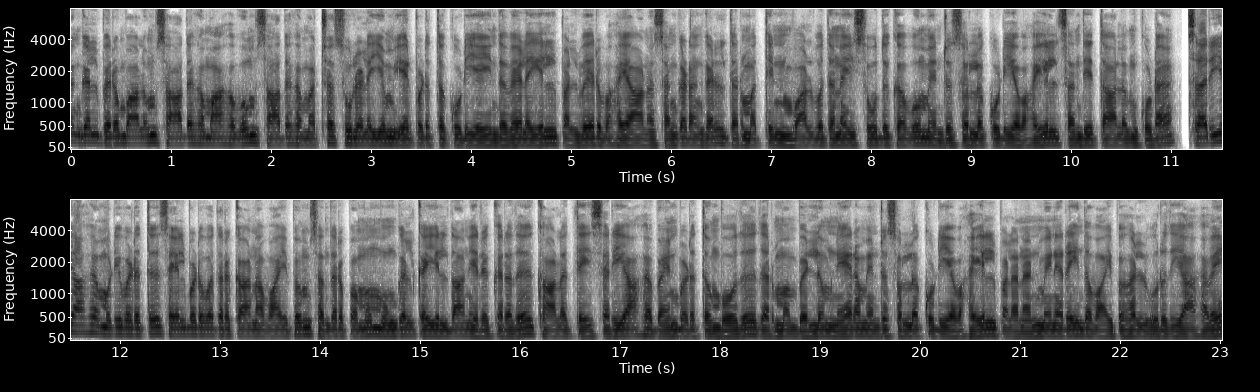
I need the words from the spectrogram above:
கிரகங்கள் பெரும்பாலும் சாதகமாகவும் சாதகமற்ற சூழலையும் ஏற்படுத்தக்கூடிய இந்த வேளையில் பல்வேறு வகையான சங்கடங்கள் தர்மத்தின் வாழ்வதனை சூதுக்கவும் என்று சொல்லக்கூடிய வகையில் சந்தித்தாலும் கூட சரியாக முடிவெடுத்து செயல்படுவதற்கான வாய்ப்பும் சந்தர்ப்பமும் உங்கள் கையில்தான் இருக்கிறது. காலத்தை சரியாக பயன்படுத்தும் போது தர்மம் வெல்லும் நேரம் என்று சொல்லக்கூடிய வகையில் பல நன்மை நிறைந்த வாய்ப்புகள் உறுதியாகவே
